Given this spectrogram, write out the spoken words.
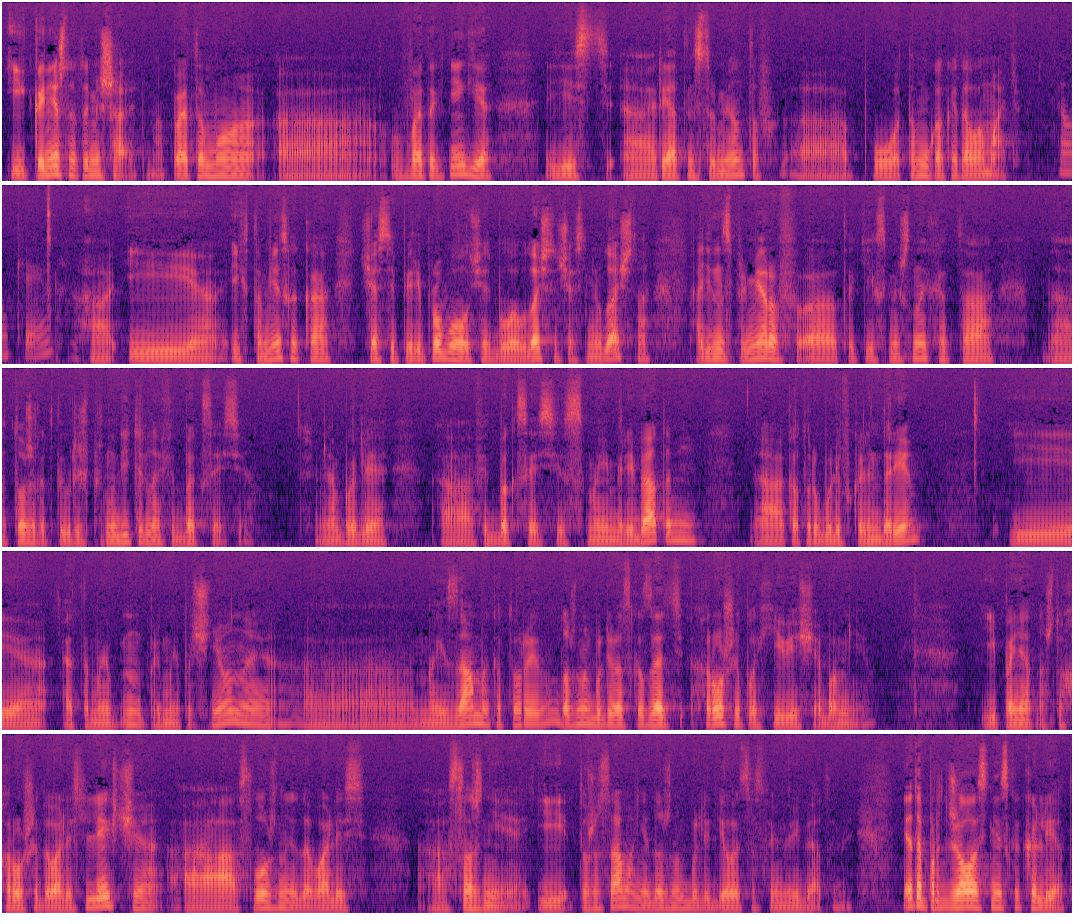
И, конечно, это мешает. Да? Поэтому а, в этой книге есть а, ряд инструментов а, по тому, как это ломать. Okay. А, и их там несколько. Часть я перепробовал, часть была удачна, часть неудачна. Один из примеров э, таких смешных это э, тоже, как ты говоришь, принудительная фидбэк-сессия. У меня были э, фидбэк-сессии с моими ребятами, которые были в календаре. И это мои ну, прямые подчиненные, мои замы, которые ну, должны были рассказать хорошие и плохие вещи обо мне. И понятно, что хорошие давались легче, а сложные давались сложнее. И то же самое они должны были делать со своими ребятами. Это продолжалось несколько лет.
